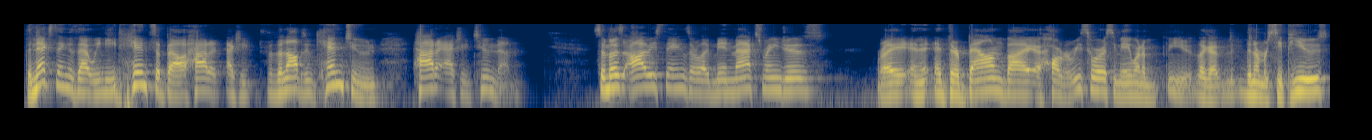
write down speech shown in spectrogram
The next thing is that we need hints about how to actually, for the knobs we can tune, how to actually tune them. So most obvious things are like min-max ranges, right? And if they're bound by a hardware resource, you may want to, you know, like a, the number of CPUs, you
